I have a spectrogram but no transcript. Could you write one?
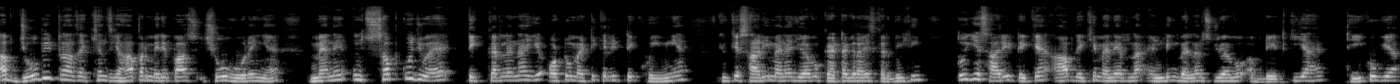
अब जो भी ट्रांजेक्शन यहाँ पर मेरे पास शो हो रही हैं, मैंने उन सबको जो है टिक कर लेना, ये ऑटोमेटिकली टिक हुई हुई है, क्योंकि सारी मैंने जो है, वो कैटेगराइज कर दी थी। तो ये सारी टिक है आप देखिए, मैंने अपना एंडिंग बैलेंस जो है वो अपडेट किया है, ठीक हो गया।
